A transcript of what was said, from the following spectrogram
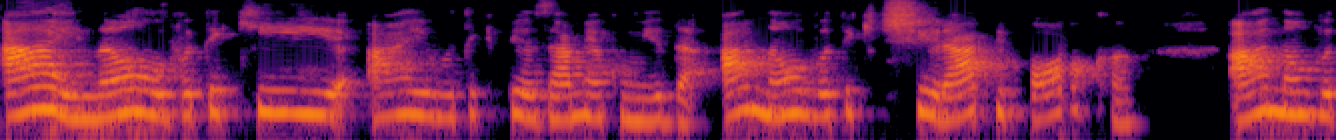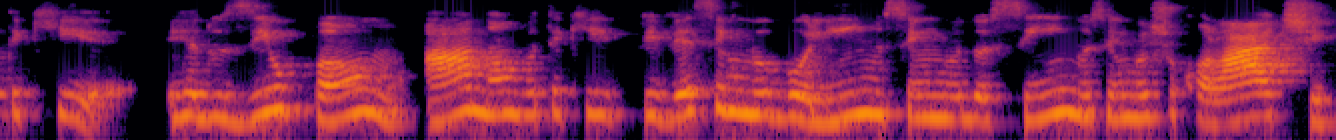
Ai, não, eu vou ter que, ai, eu vou ter que pesar minha comida. Ah, não, eu vou ter que tirar a pipoca. Ah, não, vou ter que reduzir o pão. Ah, não, vou ter que viver sem o meu bolinho, sem o meu docinho, sem o meu chocolate.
